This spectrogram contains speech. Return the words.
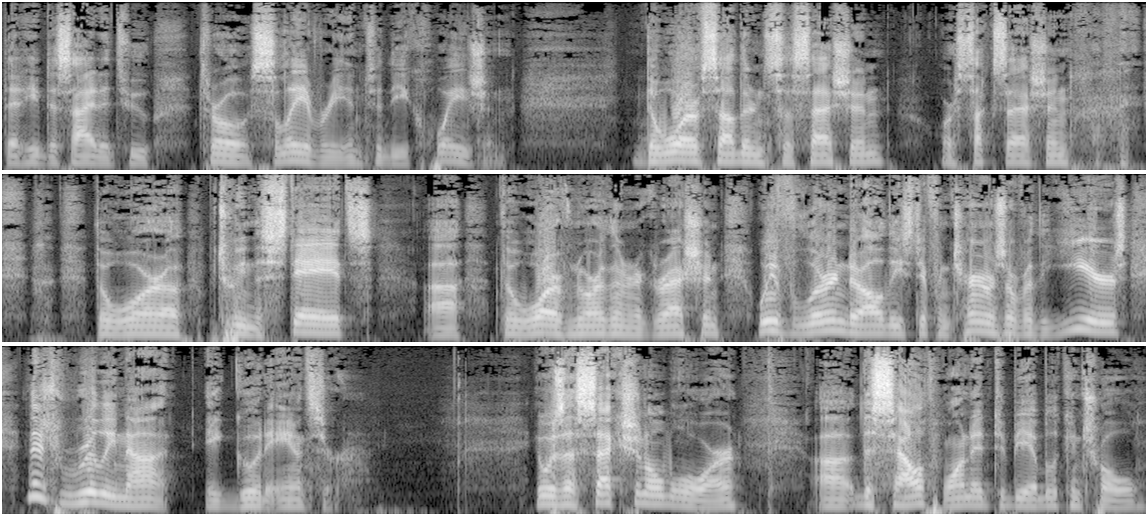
that he decided to throw slavery into the equation. The War of Southern Secession or succession, the war of, between the states, uh, the war of northern aggression. We've learned all these different terms over the years, and there's really not a good answer. It was a sectional war. Uh, the South wanted to be able to control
